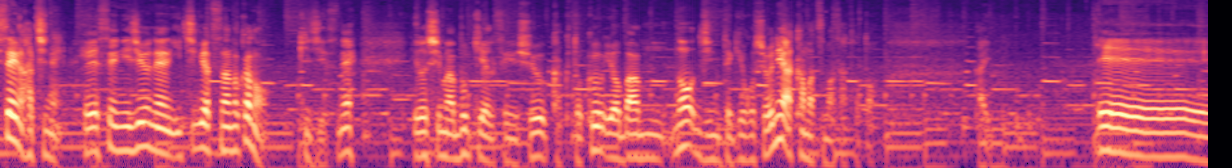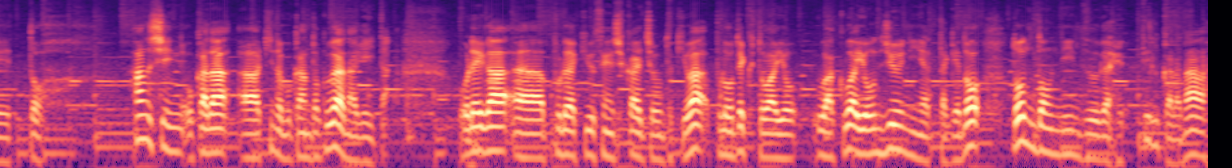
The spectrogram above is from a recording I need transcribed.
2008年、平成20年1月7日の記事ですね。広島武器ある選手獲得4番の人的保障に赤松正人と。はい。えー、っと、阪神岡田あー木信監督が嘆いた俺がプロ野球選手会長の時はプロテクトはよ枠は40人やったけどどんどん人数が減ってるからな。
